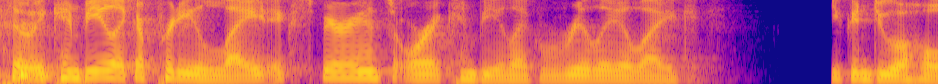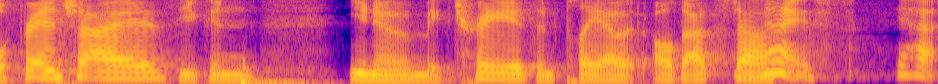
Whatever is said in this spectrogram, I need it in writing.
So it can be like a pretty light experience, or it can be like really like you can do a whole franchise. You can, you know, make trades and play out all that stuff. Nice. Yeah.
